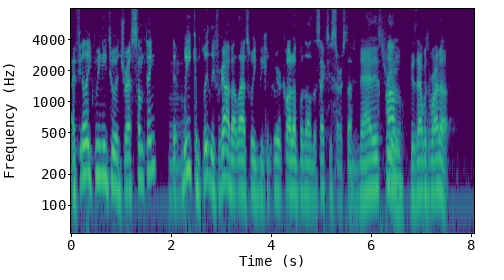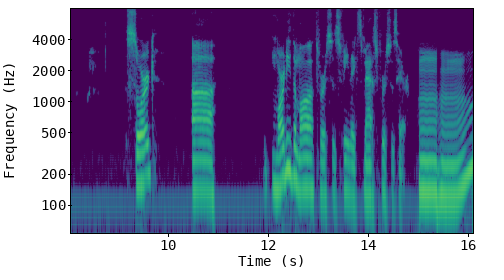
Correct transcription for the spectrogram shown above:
I feel like we need to address something mm-hmm. that we completely forgot about last week because we were caught up with all the sexy star stuff. That is true because um, that was brought up. Sorg, uh, Marty the Moth versus Fenix, mask versus hair. Mm-hmm.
